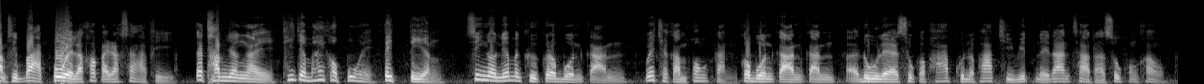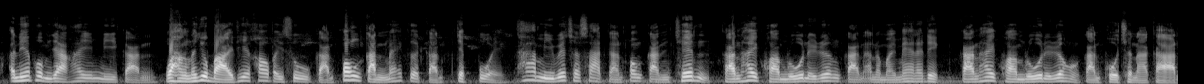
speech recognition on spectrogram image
30 บาทป่วยแล้วเข้าไปรักษาฟรีแต่ทำยังไงที่จะไม่ให้เขาป่วย ติดเตียง สิ่งเหล่านี้มันคือกระบวนการเวชกรรมป้องกัน กระบวนการการดูแลสุขภาพคุณภาพชีวิตในด้านสาธารณสุขของเขา อันนี้ผมอยากให้มีการวางนโยบายที่จะเข้าไปสู่การป้องกันไม่ให้เกิดการเจ็บป่วย ถ้ามีเวชศาสตร์การป้องกัน เช่น การให้ความรู้ในเรื่องการอนามัยแม่และเด็ก การให้ความรู้ในเรื่องของการโภชนาการ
